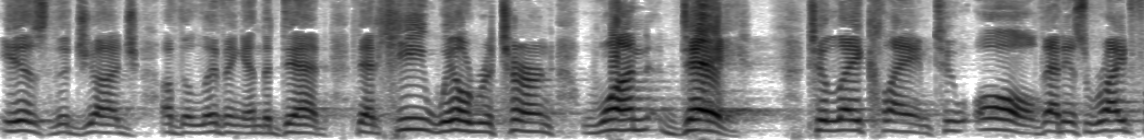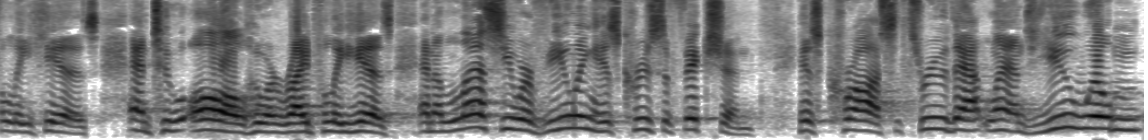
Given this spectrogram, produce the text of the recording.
is the judge of the living and the dead, that he will return one day to lay claim to all that is rightfully his and to all who are rightfully his. And unless you are viewing his crucifixion his cross through that lens, you will,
